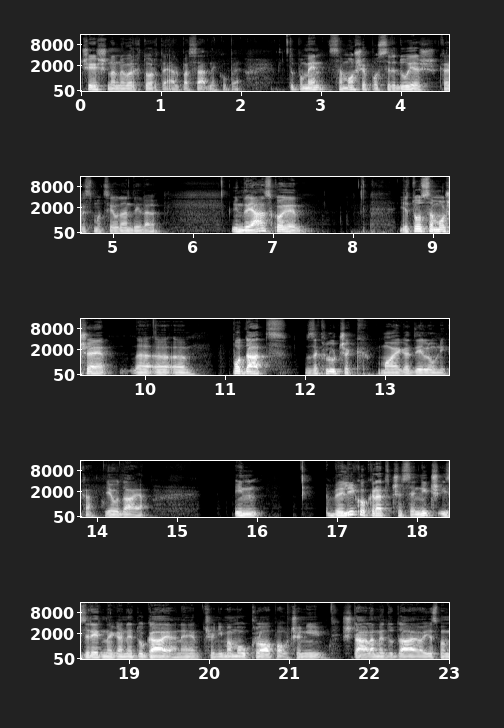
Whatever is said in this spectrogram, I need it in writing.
češna na vrh torte ali pa sadne kupe. To pomeni, samo še posreduješ, kar smo cel dan delali. In dejansko je, je to samo še uh, uh, uh, podat zaključek mojega delovnika, je oddaja. In Veliko krat, če se nič izrednega ne dogaja, ne, če nimamo vklopov, če ni štala me dodajo, jaz imam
